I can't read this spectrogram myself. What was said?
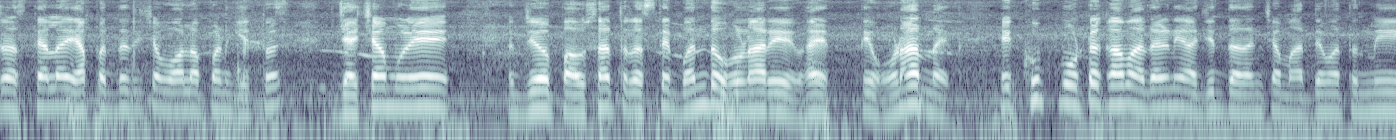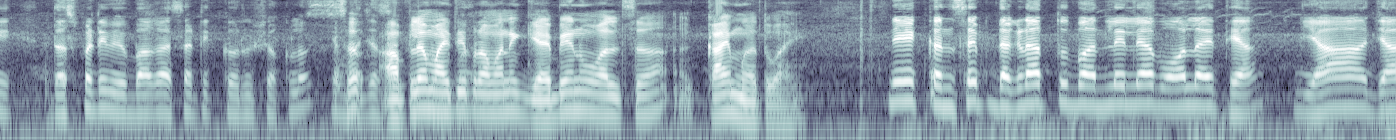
रस्त्याला ह्या पद्धतीच्या वॉल आपण घेतो आहे ज्याच्यामुळे जे पावसात रस्ते बंद होणारे आहेत ते होणार नाहीत. हे खूप मोठं काम आदरणीय अजितदादांच्या माध्यमातून मी दसपटी विभागासाठी करू शकलो. सर आपल्या माहितीप्रमाणे गॅबियन वॉलचं काय महत्त्व आहे? नाही एक कन्सेप्ट दगडात बांधलेल्या वॉल आहेत ह्या. ह्या ज्या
